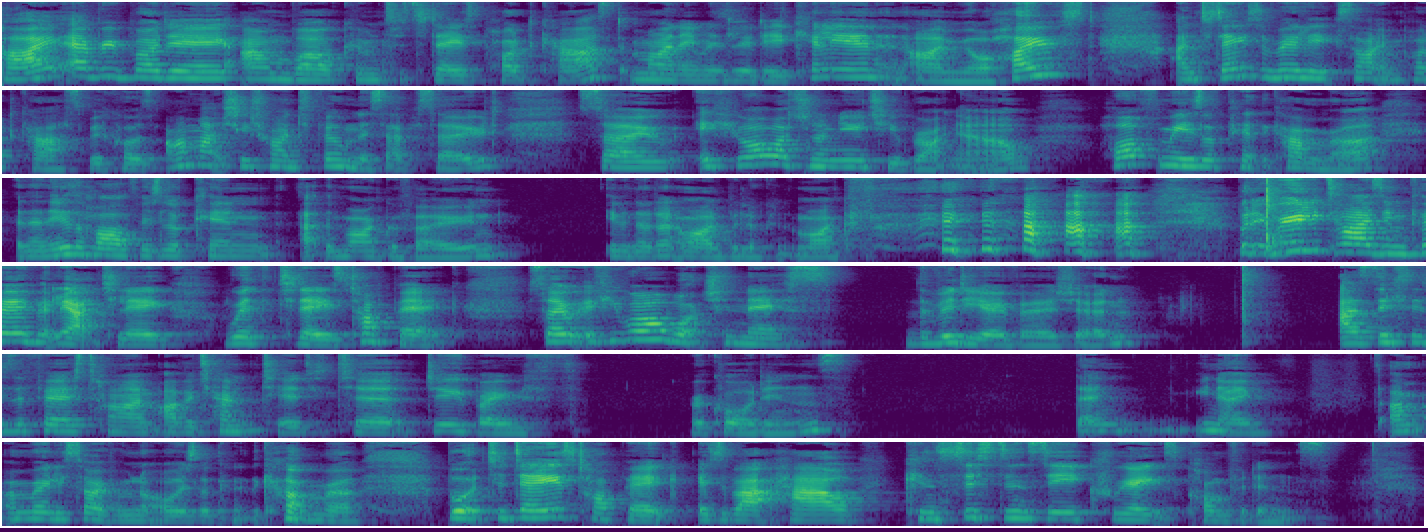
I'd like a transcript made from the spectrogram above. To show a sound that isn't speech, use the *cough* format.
Hi, everybody, and welcome to today's podcast. My name is Lydia Killian, and I'm your host. And today's a really exciting podcast because I'm actually trying to film this episode. So, if you are watching on YouTube right now, half of me is looking at the camera, and then the other half is looking at the microphone, even though I don't know why I'd be looking at the microphone. *laughs* but it really ties in perfectly, actually, with today's topic. So, if you are watching this, the video version, as this is the first time I've attempted to do both recordings, then, you know, I'm, I'm really sorry if I'm not always looking at the *laughs* camera. But today's topic is about how consistency creates confidence.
